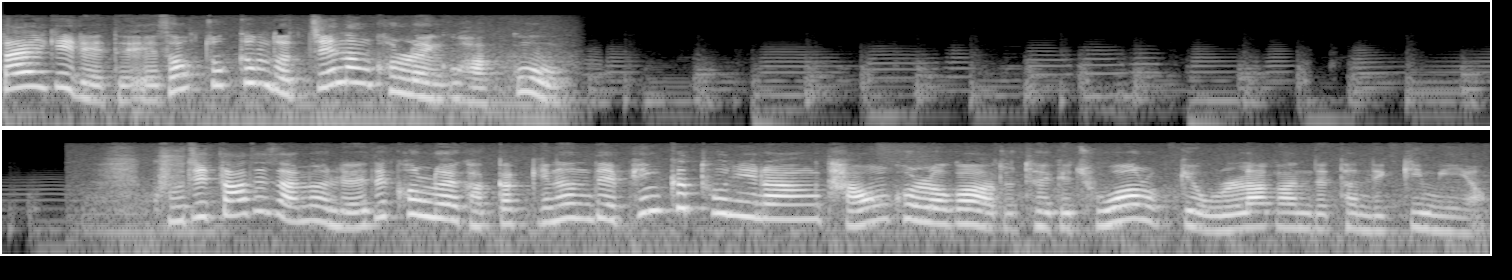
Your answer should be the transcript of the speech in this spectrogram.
딸기 레드에서 조금 더 진한 컬러인 것 같고 굳이 따지자면 레드 컬러에 가깝긴 한데 핑크톤이랑 다홍 컬러가 아주 되게 조화롭게 올라간 듯한 느낌이에요.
